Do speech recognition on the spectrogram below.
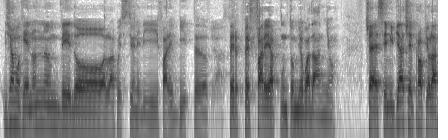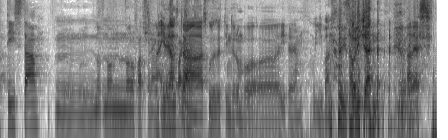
diciamo che non vedo la questione di fare beat per, per fare appunto un mio guadagno. Cioè, se mi piace proprio l'artista, mm, no- non, non lo faccio neanche Ma in realtà, pagare. scusa se ti interrompo, I- eh, Ivan, ti stavo dicendo, Alessio,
